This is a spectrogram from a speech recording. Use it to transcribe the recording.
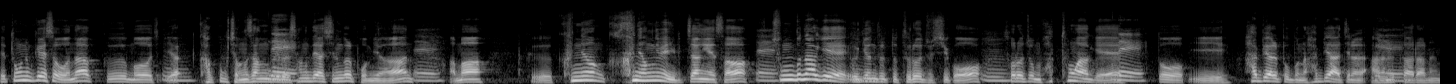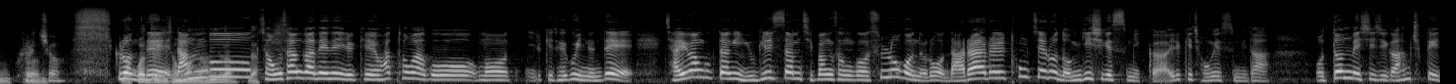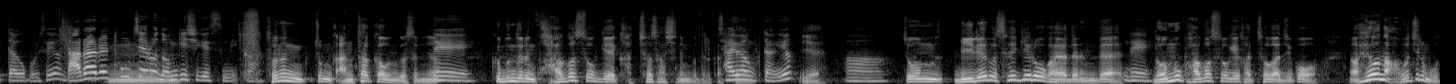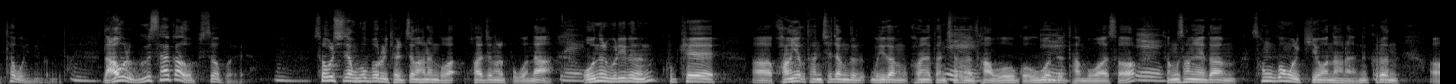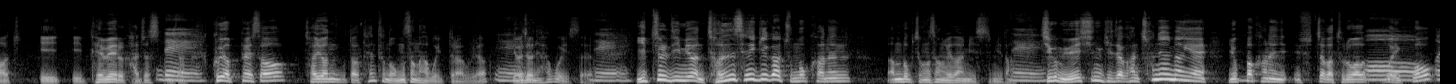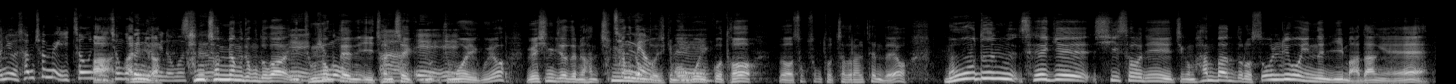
대통령께서 워낙 그뭐 음. 각국 정상들을 네. 상대하시는 걸 보면 네. 아마 그 큰형 큰 형님의 입장에서 네. 충분하게 음. 의견들도 들어주시고 음. 서로 좀 화통하게 네. 또이 합의할 부분은 합의하지 는 네. 않을까라는 그런 그렇죠. 그런데 남북 네. 정상 간에는 이렇게 화통하고 뭐 이렇게 되고 있는데 자유한국당이 6.13 지방선거 슬로건으로 나라를 통째로 넘기시겠습니까 이렇게 정했습니다. 어떤 메시지가 함축돼 있다고 보세요? 나라를 통째로 음, 넘기시겠습니까? 저는 좀 안타까운 것은요. 네. 그분들은 과거 속에 갇혀 사시는 분들 같아요. 자유한국당이요? 예. 아. 좀 미래로 세계로 가야 되는데 네. 너무 과거 속에 갇혀가지고 헤어나오지를 못하고 있는 겁니다. 음. 나올 의사가 없어 보여요. 음. 서울시장 후보를 결정하는 과정을 보거나 네. 오늘 우리는 국회 어, 광역 단체장들 우리 당 광역 단체장들 예. 다 모으고 의원들 예. 다 모아서 예. 정상회담 성공을 기원하는 그런 음. 어, 이, 이 대회를 가졌습니다. 네. 그 옆에서 자유한국당 텐트 농성하고 있더라고요. 예. 여전히 하고 있어요. 네. 이틀 뒤면 전 세계가 주목하는 남북 정상회담이 있습니다. 네. 지금 외신 기자가 한 천여 명에 육박하는 숫자가 들어오고 어, 있고 아니요, 3천 명, 2천, 아, 2,900명이 넘었어요. 3천 명 정도가 예, 등록된 규모. 이 전체 아, 예, 예. 규모이고요. 외신 기자들은 한 천 명 정도 이렇게 오고 예. 있고 더, 더 속속 도착을 할 텐데요. 모든 세계 시선이 지금 한반도로 쏠리고 있는 이 마당에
